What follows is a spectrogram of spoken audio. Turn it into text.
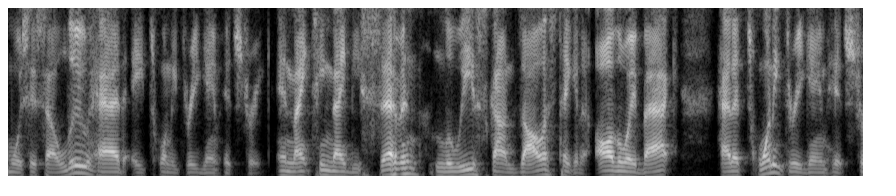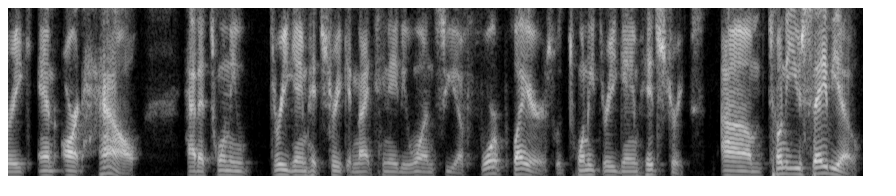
Moises Alou had a 23 game hit streak. In 1997, Luis Gonzalez, taking it all the way back, had a 23 game hit streak. And Art Howe had a 23 game hit streak in 1981. So you have four players with 23 game hit streaks. Um, Tony Eusebio,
